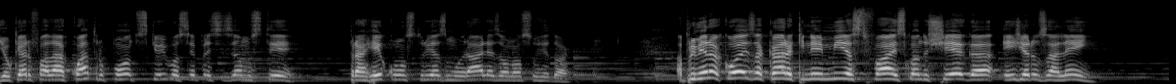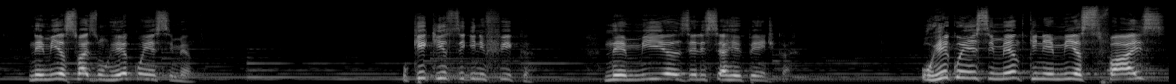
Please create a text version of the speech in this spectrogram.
E eu quero falar quatro pontos que eu e você precisamos ter para reconstruir as muralhas ao nosso redor. A primeira coisa, cara, que Neemias faz quando chega em Jerusalém, Neemias faz um reconhecimento. O que que isso significa? Neemias, ele se arrepende, cara. O reconhecimento que Neemias faz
